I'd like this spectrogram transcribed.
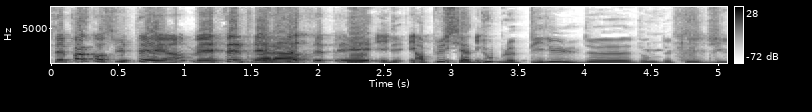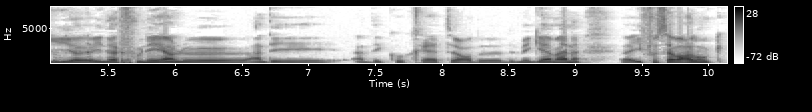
c'est pas consulté, hein, mais c'était Voilà. Et, et en plus, il y a double pilule de donc de Keiji euh, Inafune, hein, le un des un des co-créateurs de, de Megaman. Euh, il faut savoir donc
